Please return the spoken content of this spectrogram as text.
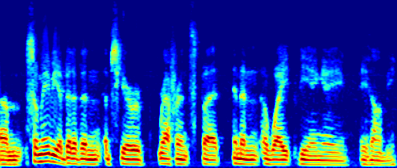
Um, so maybe a bit of an obscure reference, but and then a wight being a a zombie.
